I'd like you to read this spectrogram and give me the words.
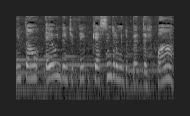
Então, eu identifico que a síndrome do Peter Pan,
